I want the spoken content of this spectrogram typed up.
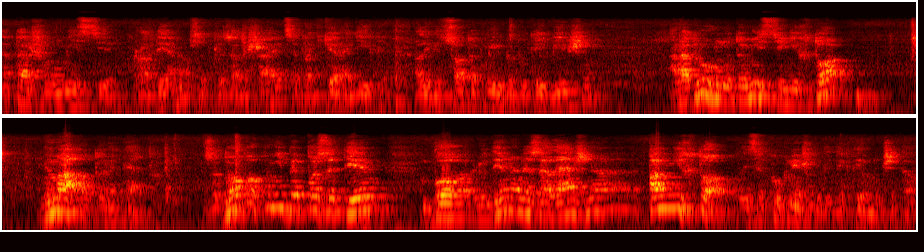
На першому місці родина все-таки залишається, батьки радіти, але відсоток міг би бути і більшим. А на другому то місці ніхто нема авторитету. З одного боку, ніби позитив, бо людина незалежна, пан ніхто, колись я таку книжку детективну читав.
